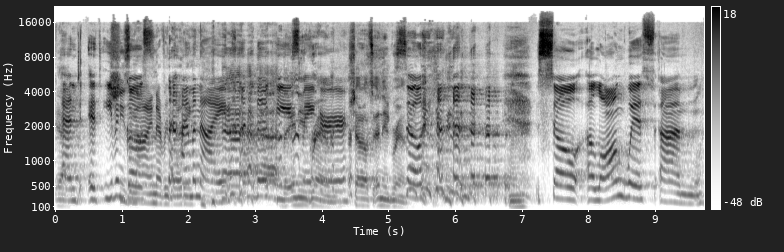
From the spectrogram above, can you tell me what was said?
Yeah. and it even She's a nine, everybody. I'm a nine. the The peacemaker. Shout out to Enneagram. So, so along with um,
